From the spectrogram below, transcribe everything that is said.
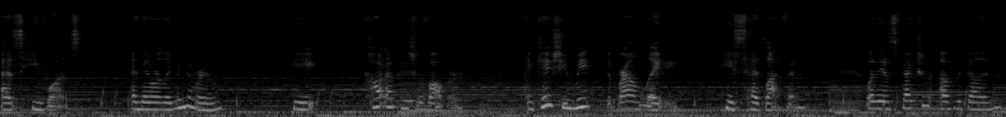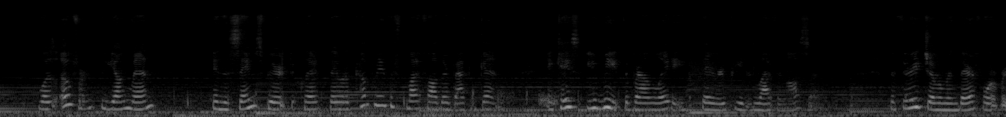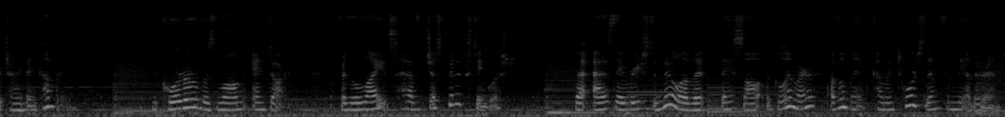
as he was, and they were leaving the room. He caught up his revolver. In case you meet the brown lady, he said, laughing. When the inspection of the gun was over, the young men, in the same spirit, declared they would accompany the, my father back again. In case you meet the brown lady, they repeated, laughing also. The three gentlemen therefore returned in company. The corridor was long and dark, for the lights have just been extinguished, but as they reached the middle of it, they saw a glimmer of a lamp coming towards them from the other end.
